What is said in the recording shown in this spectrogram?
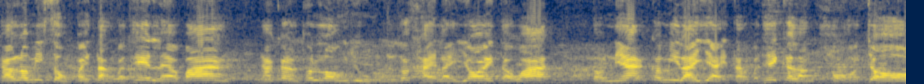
ครับเรามีส่งไปต่างประเทศแล้วบ้างนะกำลังทดลองอยู่หรือก็ขายรายย่อย แต่ว่าตอนนี้ก็มีรายใหญ่ต่างประเทศกำลังขอจอง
